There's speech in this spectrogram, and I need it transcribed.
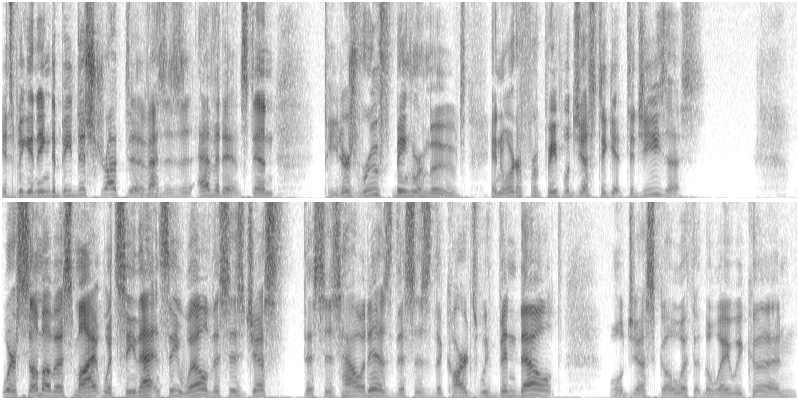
It's beginning to be destructive, as is evidenced in Peter's roof being removed in order for people just to get to Jesus. Where some of us might would see that and see, well, this is just this is how it is. This is the cards we've been dealt. We'll just go with it the way we could.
